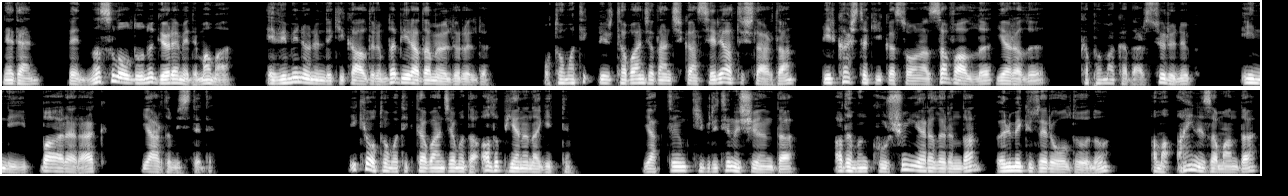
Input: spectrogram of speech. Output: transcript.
Neden ve nasıl olduğunu göremedim ama evimin önündeki kaldırımda bir adam öldürüldü. Otomatik bir tabancadan çıkan seri atışlardan birkaç dakika sonra zavallı, yaralı kapıma kadar sürünüp, inleyip bağırarak yardım istedi. İki otomatik tabancamı da alıp yanına gittim. Yaktığım kibritin ışığında adamın kurşun yaralarından ölmek üzere olduğunu ama aynı zamanda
